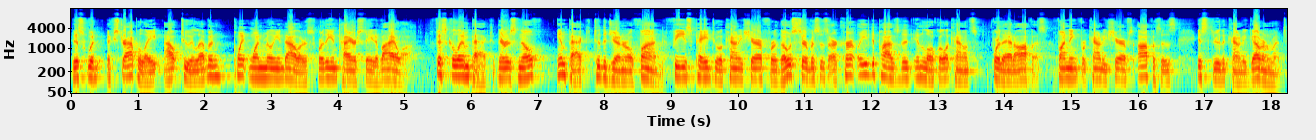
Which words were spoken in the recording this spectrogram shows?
This would extrapolate out to $11.1 million for the entire state of Iowa. Fiscal impact. There is no impact to the general fund. Fees paid to a county sheriff for those services are currently deposited in local accounts for that office. Funding for county sheriff's offices is through the county government.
